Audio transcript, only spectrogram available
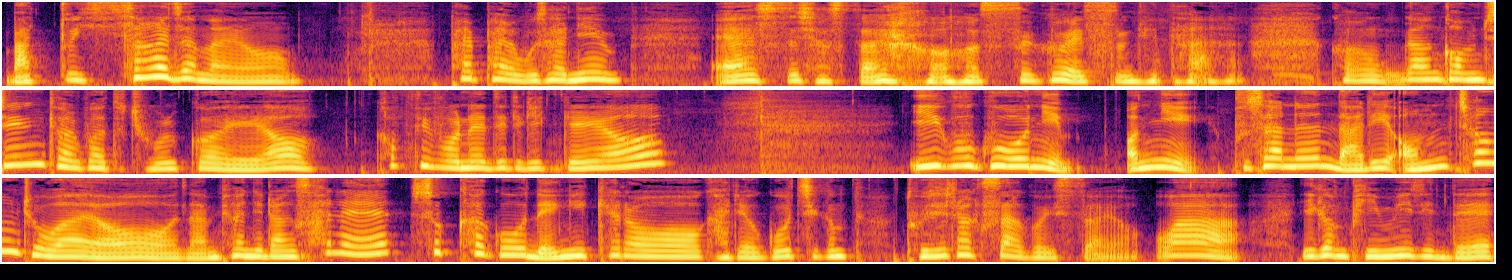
맛도 이상하잖아요. 8854님, 애쓰셨어요. 수고했습니다. 건강검진 결과도 좋을 거예요. 커피 보내드릴게요. 2995님, 언니, 부산은 날이 엄청 좋아요. 남편이랑 산에 쑥하고 냉이 캐러 가려고 지금 도시락 싸고 있어요. 와, 이건 비밀인데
